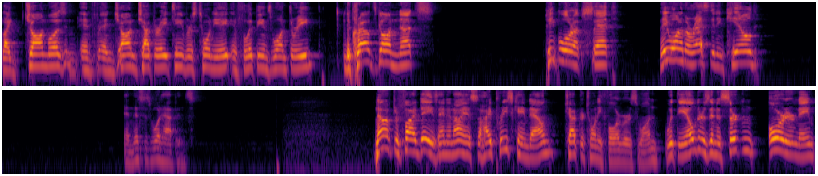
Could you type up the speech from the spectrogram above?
like John was in, in, in John chapter 18 verse 28 in Philippians 1 3. The crowd's gone nuts. People are upset. They want him arrested and killed. And this is what happens. Now, after five days, Ananias the high priest came down, chapter 24, verse 1, with the elders in a certain order named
